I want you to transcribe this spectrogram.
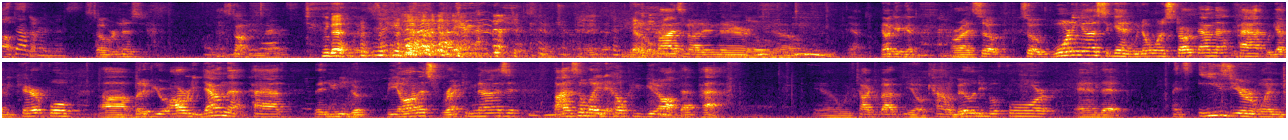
Oh, Stubbornness. stubbornness. That's not in there. No pride's not in there. No. Yeah. Okay, good. All right. So, so warning us again. We don't want to start down that path. We got to be careful. Uh, but if you're already down that path, then you need to be honest, recognize it, find somebody to help you get off that path. You know, we've talked about you know accountability before, and that it's easier when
